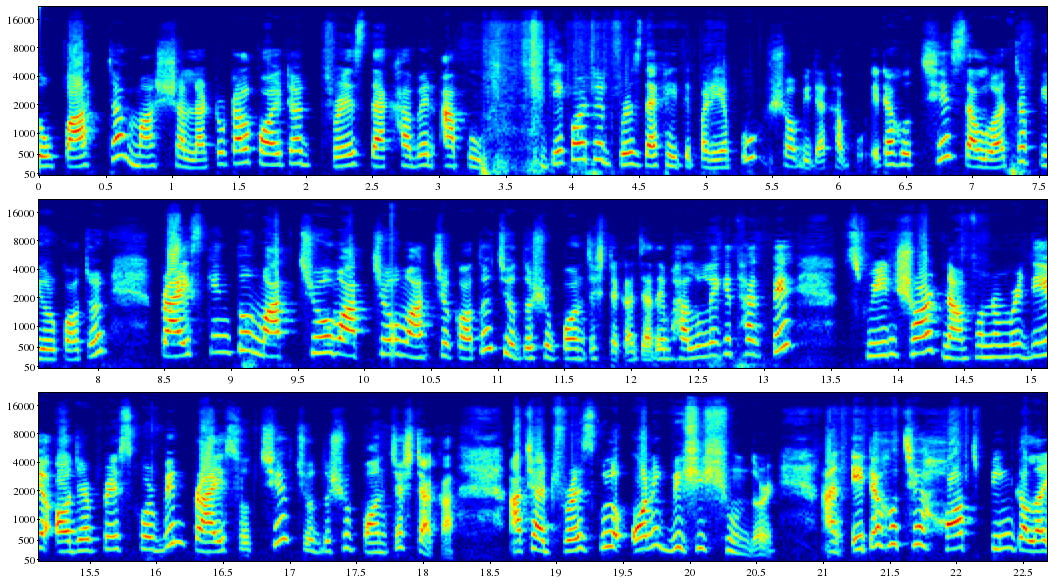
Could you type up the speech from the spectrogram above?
দোপাট্টা মার্শাল্লাহ টোটাল কয়টা ড্রেস দেখাবেন আপু? যে কয়টা ড্রেস দেখাইতে পারি আপু, সবই দেখাবো। এটা হচ্ছে সালোয়ারটা পিওর কটন প্রাইস কিন্তু মাত্র মাত্র মাত্র কত? চোদ্দশো পঞ্চাশ টাকা। যাদের ভালো লেগে থাকবে স্ক্রিনশট নাম ফোন নম্বর দিয়ে অর্ডার প্রেস করবেন। প্রাইস হচ্ছে চোদ্দশো পঞ্চাশ টাকা। আচ্ছা ড্রেসগুলো অনেক বেশি সুন্দর। আর এটা হচ্ছে হট পিঙ্ক কালার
